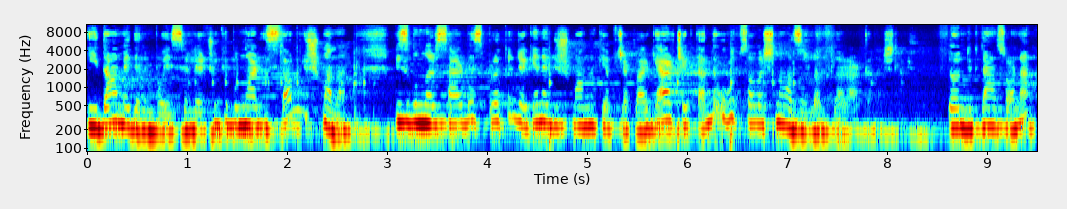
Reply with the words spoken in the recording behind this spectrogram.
İdam edelim bu esirleri. Çünkü bunlar İslam düşmanı. Biz bunları serbest bırakınca gene düşmanlık yapacaklar. Gerçekten de Uhud Savaşı'nı hazırladılar arkadaşlar. Döndükten sonra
